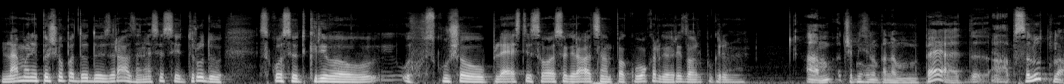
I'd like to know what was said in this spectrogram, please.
najmanj je prišel pa do, do izraza. Ne? Se je trudil, skozi je odkrival, skušal plesti svoje soigralce, ampak Walker ga je res dobro pokril. Um, če mislim pa na MP, absolutno,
